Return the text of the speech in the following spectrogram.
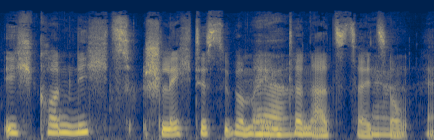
ich kann nichts Schlechtes über meine ja. Internatszeit ja, sagen. Ja.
